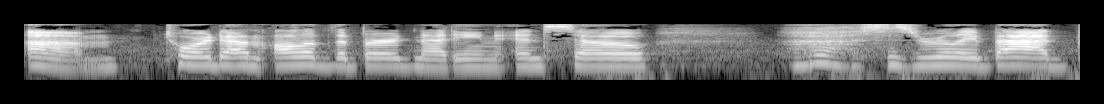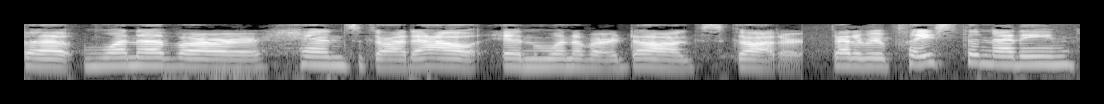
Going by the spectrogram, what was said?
um, tore down all of the bird netting. And so this is really bad, but one of our hens got out and one of our dogs got her. Got to replace the netting.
